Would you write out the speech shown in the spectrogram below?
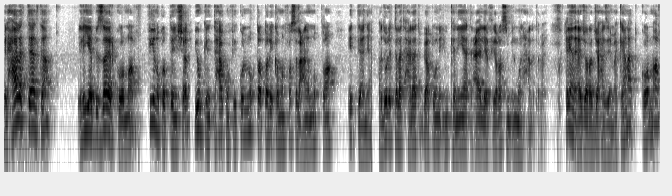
الحالة الثالثة اللي هي بيزاير كورنر في نقطتين شد يمكن التحكم في كل نقطة بطريقة منفصلة عن النقطة الثانية. هدول الثلاث حالات بيعطوني إمكانيات عالية في رسم المنحنى تبعي. خلينا أجي أرجعها زي ما كانت. corner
